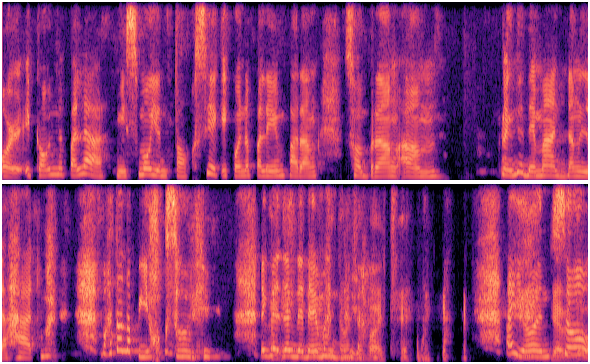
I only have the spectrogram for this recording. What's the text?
Or ikaw na pala, mismo yung toxic. Ikaw na pala yung parang sobrang um, nagde-demand ng lahat. Bakit ako napiyok? Sorry. Nag- nagde-demand ng lahat. Ayun. so,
